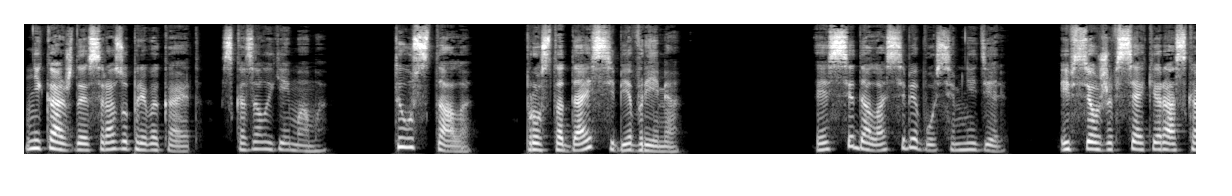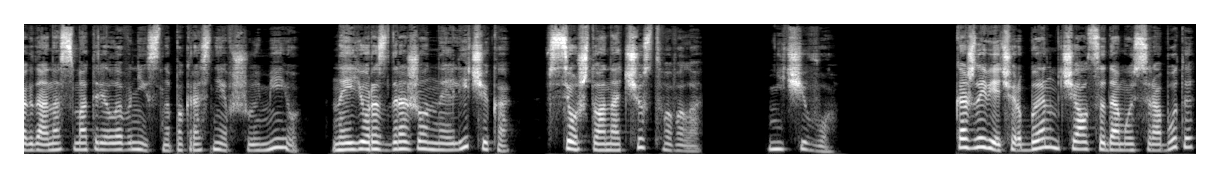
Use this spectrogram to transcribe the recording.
«Не каждая сразу привыкает», — сказала ей мама. «Ты устала. Просто дай себе время». Эсси дала себе восемь недель. И все же всякий раз, когда она смотрела вниз на покрасневшую Мию, на ее раздраженное личико, все, что она чувствовала — ничего. Каждый вечер Бен мчался домой с работы,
